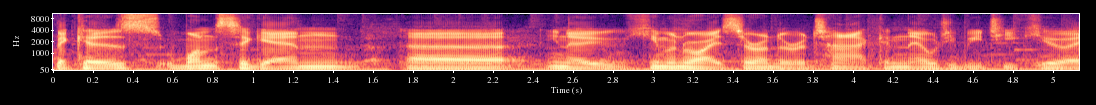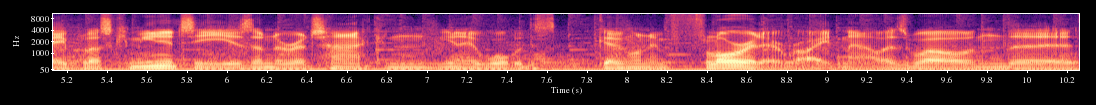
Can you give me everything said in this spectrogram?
Because once again, uh, you know, human rights are under attack, and LGBTQA plus community is under attack, and you know what was going on in Florida right now as well, and the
